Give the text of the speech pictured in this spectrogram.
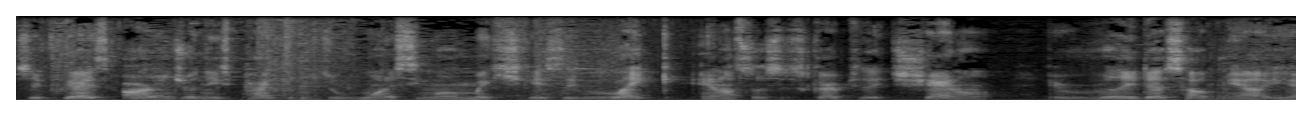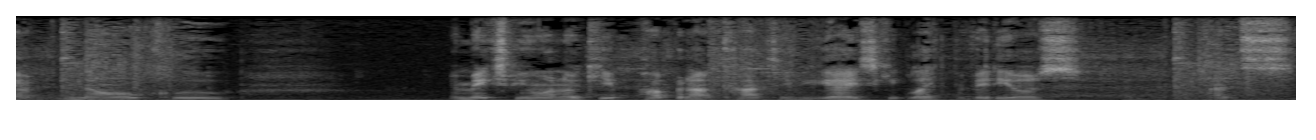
So if you guys are enjoying these packs and want to see more, make sure you guys leave a like and also subscribe to the channel. It really does help me out. You have no clue. It makes me want to keep pumping out content. You guys keep liking the videos. That's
